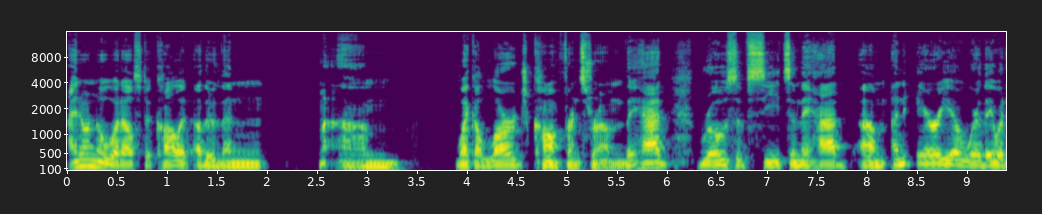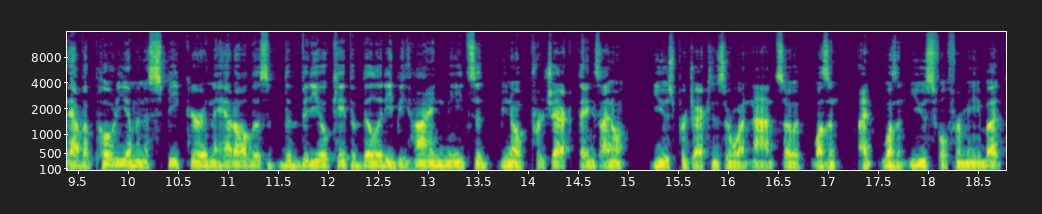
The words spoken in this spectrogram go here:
I don't know what else to call it other than, um, like a large conference room. They had rows of seats and they had um, an area where they would have a podium and a speaker and they had all this the video capability behind me to you know project things. I don't use projections or whatnot, so it wasn't it wasn't useful for me. But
